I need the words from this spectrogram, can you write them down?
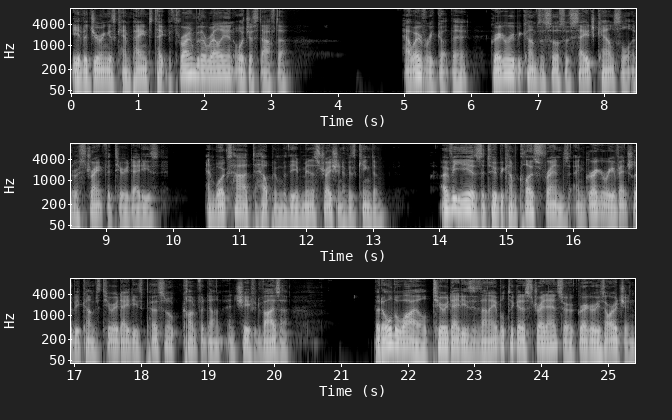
either during his campaign to take the throne with Aurelian or just after. However, he got there, Gregory becomes a source of sage counsel and restraint for Tiridates, and works hard to help him with the administration of his kingdom. Over years, the two become close friends, and Gregory eventually becomes Tiridates' personal confidant and chief advisor. But all the while, Tiridates is unable to get a straight answer of Gregory's origin,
